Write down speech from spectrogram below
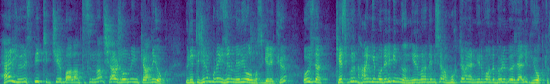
her USB tip C bağlantısından şarj olma imkanı yok. Üreticinin buna izin veriyor olması gerekiyor. O yüzden Casper'ın hangi modeli bilmiyorum. Nirvana demiş ama muhtemelen Nirvana'da böyle bir özellik yoktur.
